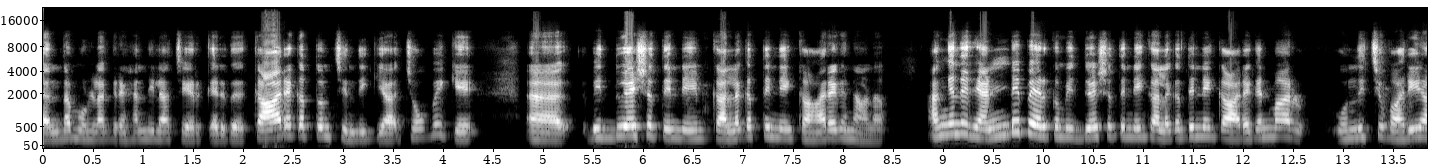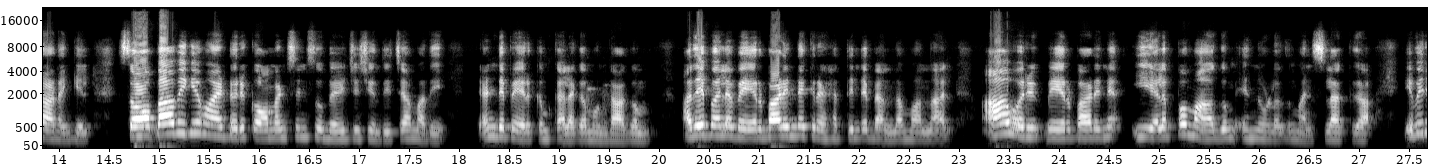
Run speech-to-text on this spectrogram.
ബന്ധമുള്ള ഗ്രഹനില ചേർക്കരുത്. കാരകത്വം ചിന്തിക്കുക. ചൊവ്വയ്ക്ക് വിദ്വേഷത്തിന്റെയും കലകത്തിന്റെയും കാരകനാണ്. അങ്ങനെ രണ്ടു പേർക്കും വിദ്വേഷത്തിന്റെയും കലകത്തിന്റെയും കാരകന്മാർ ഒന്നിച്ചു വരികയാണെങ്കിൽ സ്വാഭാവികമായിട്ട് ഒരു കോമൺ സെൻസ് ഉപയോഗിച്ച് ചിന്തിച്ചാൽ മതി. രണ്ടു പേർക്കും കലകമുണ്ടാകും അതേപോലെ വേർപാടിന്റെ ഗ്രഹത്തിന്റെ ബന്ധം വന്നാൽ ആ ഒരു വേർപാടിന് ഈ എളുപ്പമാകും എന്നുള്ളത് മനസ്സിലാക്കുക. ഇവർ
